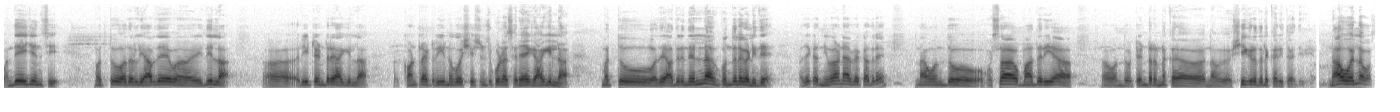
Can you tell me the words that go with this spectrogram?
ಒಂದೇ ಏಜೆನ್ಸಿ. ಮತ್ತು ಅದರಲ್ಲಿ ಯಾವುದೇ ಇದಿಲ್ಲ ರೀಟೆಂಡರೇ ಆಗಿಲ್ಲ. ಕಾಂಟ್ರಾಕ್ಟ್ ರೀನೆಗೋಷಿಯೇಷನ್ಸ್ ಕೂಡ ಸರಿಯಾಗಿ ಆಗಿಲ್ಲ. ಮತ್ತು ಅದೇ ಅದರಿಂದೆಲ್ಲ ಗೊಂದಲಗಳಿದೆ. ಅದಕ್ಕೆ ಅದು ನಿವಾರಣೆ ಆಗಬೇಕಾದ್ರೆ ನಾವೊಂದು ಹೊಸ ಮಾದರಿಯ ಒಂದು ಟೆಂಡರನ್ನು ಕ, ನಾವು ಶೀಘ್ರದಲ್ಲೇ ಕರಿತಾ ಇದ್ದೀವಿ. ನಾವು ಎಲ್ಲ ಹೊಸ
